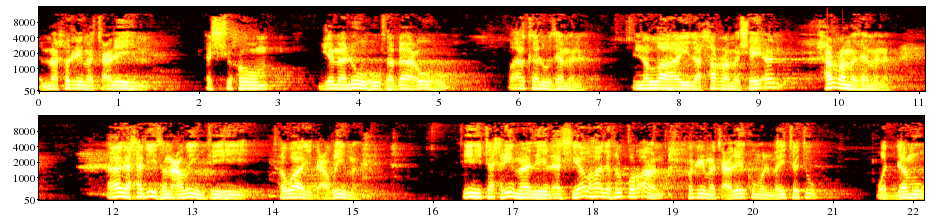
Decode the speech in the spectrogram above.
لما حرمت عليهم الشحوم جملوه فباعوه وأكلوا ثمنه. إن الله إذا حرم شيئا حرم ثمنه. هذا حديث عظيم فيه فوائد عظيمة. فيه تحريم هذه الأشياء وهذا في القرآن. حرمت عليكم الميتة والدم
